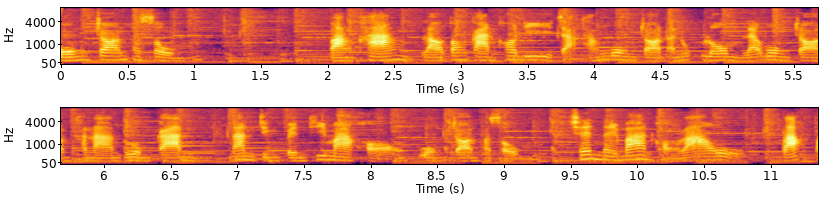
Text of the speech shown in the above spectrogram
วงจรผสม บางครั้งเราต้องการข้อดีจากทั้งวงจรอนุโลมและวงจรขนานรวมกัน นั่นจึงเป็นที่มาของวงจรผสม เช่นในบ้านของเราปลั๊กไฟ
